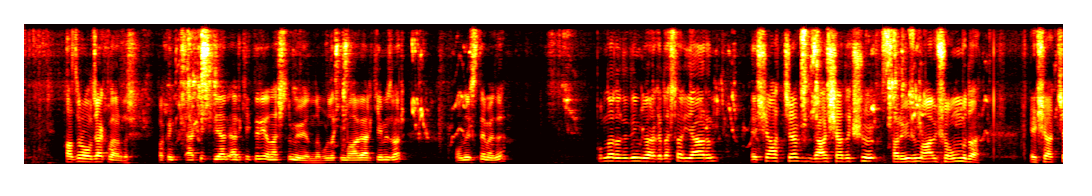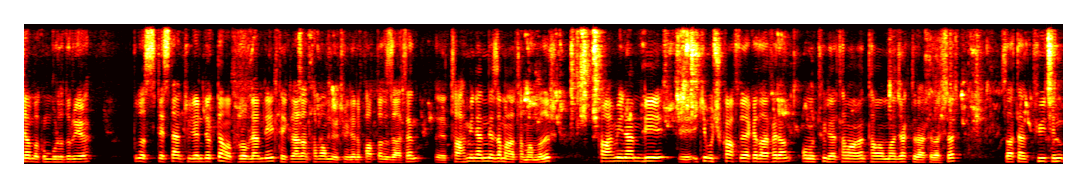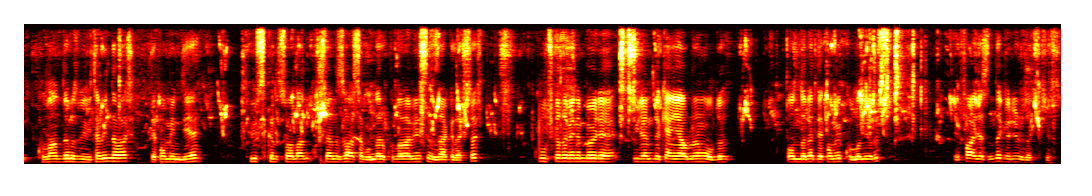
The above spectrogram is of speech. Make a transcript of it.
hazır olacaklardır. Bakın erkek diğer erkekleri yanaştırmıyor yanına. Buradaki mavi erkeğimiz var. Onu istemedi. Bunları da dediğim gibi arkadaşlar yarın eşe atacağım. Ve aşağıdaki şu sarı yüzü mavi şovumu da eşe atacağım. Bakın burada duruyor. Bu da stresten tüylerini döktü ama problem değil. Tekrardan tamamlıyor. Tüyleri patladı zaten. Ee, tahminen ne zamana tamamlanır? Tahminen bir e, iki buçuk haftaya kadar falan onun tüyleri tamamen tamamlanacaktır arkadaşlar. Zaten tüy için kullandığımız bir vitamin de var. Depomin diye. Tüy sıkıntısı olan kuşlarınız varsa bunları kullanabilirsiniz arkadaşlar. Kuluçkada benim böyle tüylerini döken yavrularım oldu. Onlara depomin kullanıyoruz. E, faydasını da görüyoruz açıkçası.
